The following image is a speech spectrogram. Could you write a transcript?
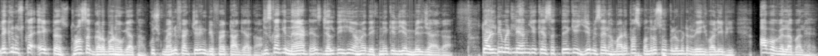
लेकिन उसका एक टेस्ट थोड़ा सा गड़बड़ हो गया था, कुछ मैन्युफैक्चरिंग डिफेक्ट आ गया था, जिसका कि नया टेस्ट जल्दी ही हमें देखने के लिए मिल जाएगा। तो अल्टीमेटली हम ये कह सकते हैं कि ये मिसाइल हमारे पास 1500 किलोमीटर रेंज वाली भी अब अवेलेबल है।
